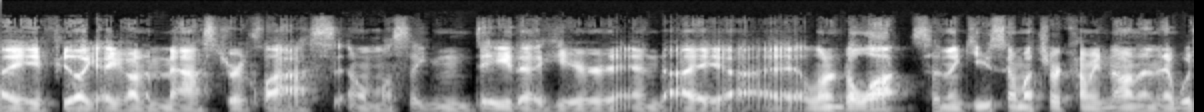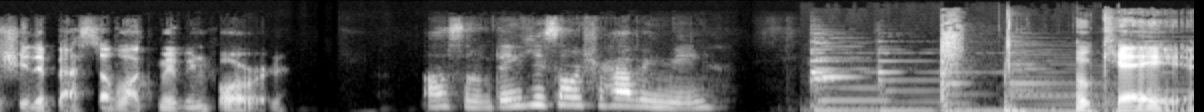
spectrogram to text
I feel like I got a master class almost like in data here, and I, uh, I learned a lot. So thank you so much for coming on, and I wish you the best of luck moving forward. Awesome. Thank you so much for having me. Okay.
